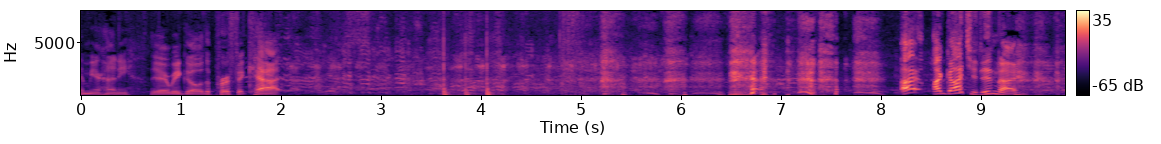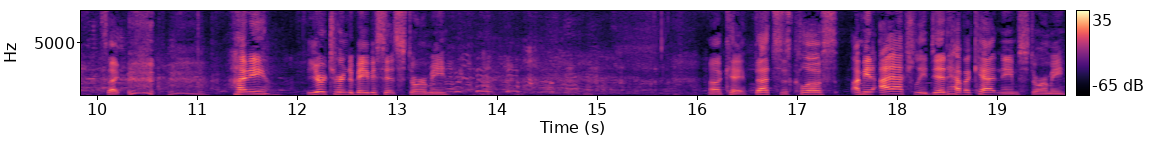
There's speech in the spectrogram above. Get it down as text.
Come here, honey. There we go. The perfect cat. I, I got you, didn't I? It's like, honey, your turn to babysit Stormy. Okay, that's as close. I mean, I actually did have a cat named Stormy.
